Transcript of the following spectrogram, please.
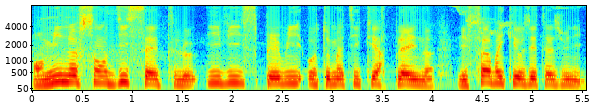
En 1917, le Evi Sperry Automatic Airplane est fabriqué aux États-Unis.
